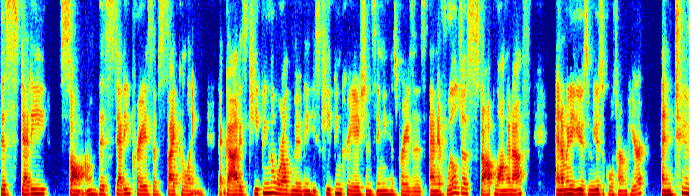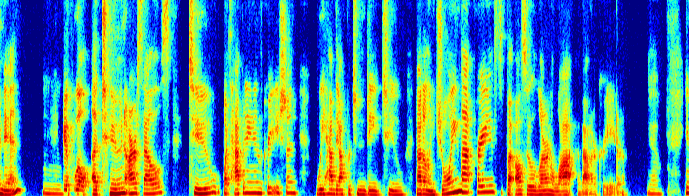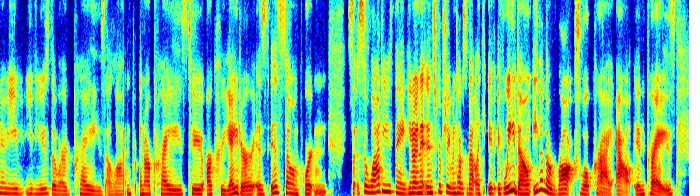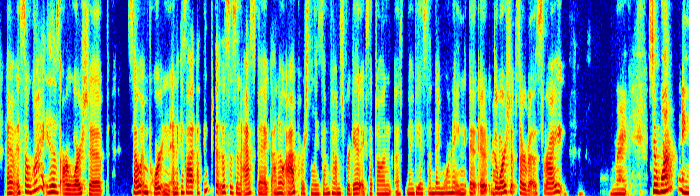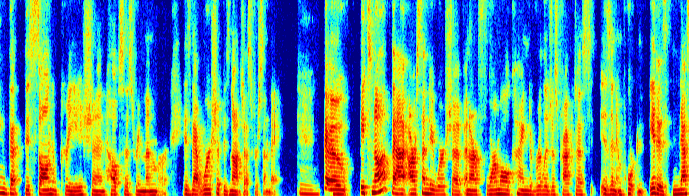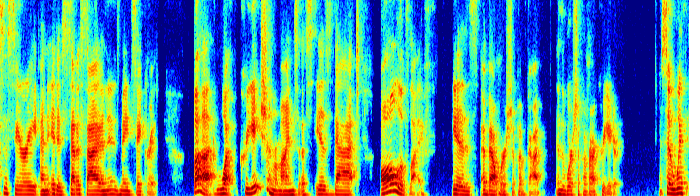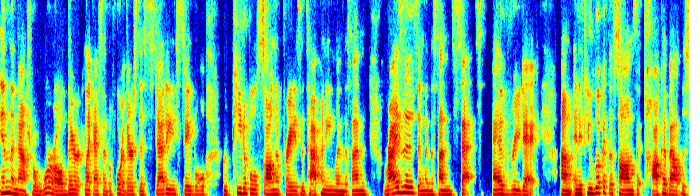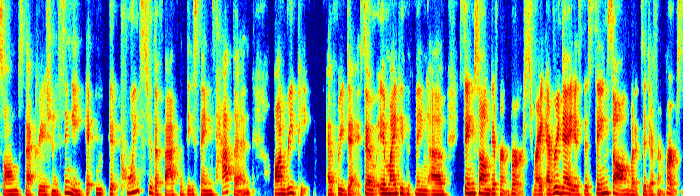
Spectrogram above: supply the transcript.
this steady song, this steady praise of cycling, that God is keeping the world moving, He's keeping creation singing His praises. And if we'll just stop long enough, and I'm going to use a musical term here, and tune in, mm. if we'll attune ourselves to what's happening in the creation, we have the opportunity to not only join that praise, but also learn a lot about our Creator. Yeah. You know, you you've used the word praise a lot and, and our praise to our creator is is so important. So so why do you think, you know, and, and scripture even talks about like if, if we don't, even the rocks will cry out in praise. Um, and so why is our worship so important and because I, I, think that this is an aspect i know i personally sometimes forget except on a, maybe a sunday morning it, it, the worship service right mm-hmm. Right so one thing that this song of creation helps us remember is that worship is not just for sunday mm. so it's not that our sunday worship and our formal kind of religious practice isn't important it is necessary and it is set aside and it is made sacred but what creation reminds us is that all of life is about worship of God and the worship of our creator. So within the natural world, there, like I said before, there's this steady, stable, repeatable song of praise that's happening when the sun rises and when the sun sets every day. Um, and if you look at the Psalms that talk about the songs that creation is singing, it it points to the fact that these things happen on repeat every day. So it might be the thing of same song, different verse, right? Every day is the same song, but it's a different verse.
